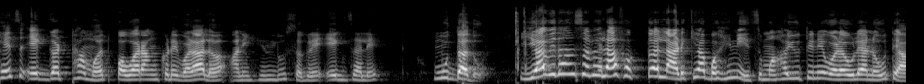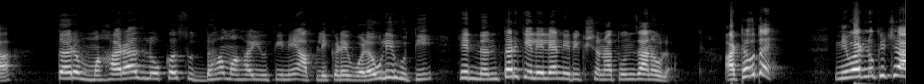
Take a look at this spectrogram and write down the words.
हेच एक गठ्ठा मत पवारांकडे वळालं आणि हिंदू सगळे एक झाले. मुद्दा दोन या विधानसभेला फक्त लाडक्या बहिणीच महायुतीने वळवल्या नव्हत्या तर महाराज लोक सुद्धा महायुतीने आपलीकडे वळवली होती हे नंतर केलेल्या निरीक्षणातून जाणवलं. आठवतंय? निवडणुकीच्या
